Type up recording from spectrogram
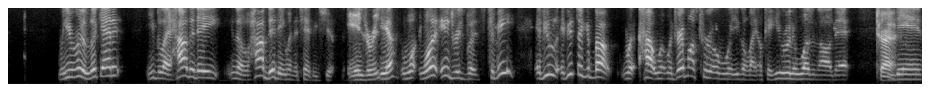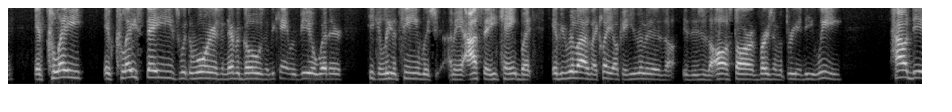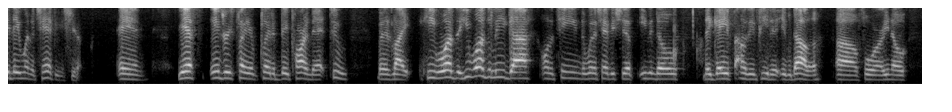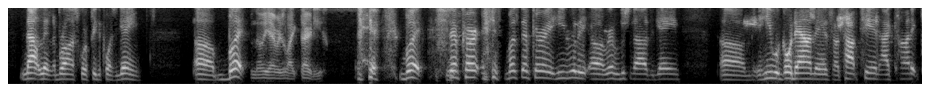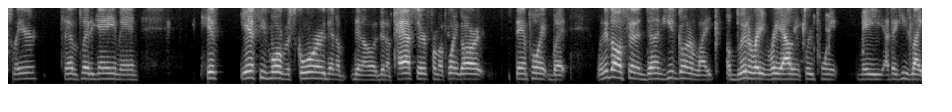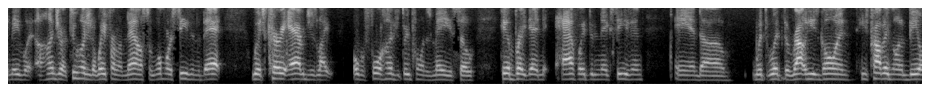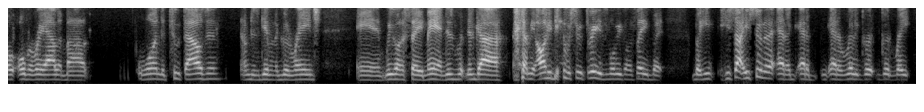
When you really look at it, you'd be like, how did they, you know, how did they win the championship? Injuries. Yeah, one, one injuries, but to me, if you if you think about what how when, when Draymond's career over with, you go like, okay, he really wasn't all that. Trash. And then if Clay if Clay stays with the Warriors and never goes, and we can't reveal whether he can lead a team, which I mean, I say he can't, but if you realize like Clay, okay, he really is a, is just an all star version of a three and D wing. How did they win a championship? And yes, injuries played played a big part in that too. But it's like he was the he was the lead guy on the team to win a championship, even though they gave Finals MVP to Iguodala uh, for you know not letting LeBron score fifty points a game. Uh, but no, he averaged like thirty. but Steph Curry, but Steph Curry, he really uh, revolutionized the game. Um, he would go down as a top ten iconic player to ever play the game, and his yes, he's more of a scorer than a than a than a passer from a point guard standpoint. But when it's all said and done, he's going to like obliterate Ray Allen three point made. I think he's like maybe what hundred or two hundred away from him now. So one more season of that, which Curry averages like over 400 three pointers made. So he'll break that halfway through the next season. And um, with with the route he's going, he's probably going to be over Ray Allen by one to two thousand. I'm just giving a good range, and we're going to say, man, this this guy. I mean, all he did was shoot threes. Is what we're going to say, but but he he shot he's shooting at a at a at a really good good rate.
